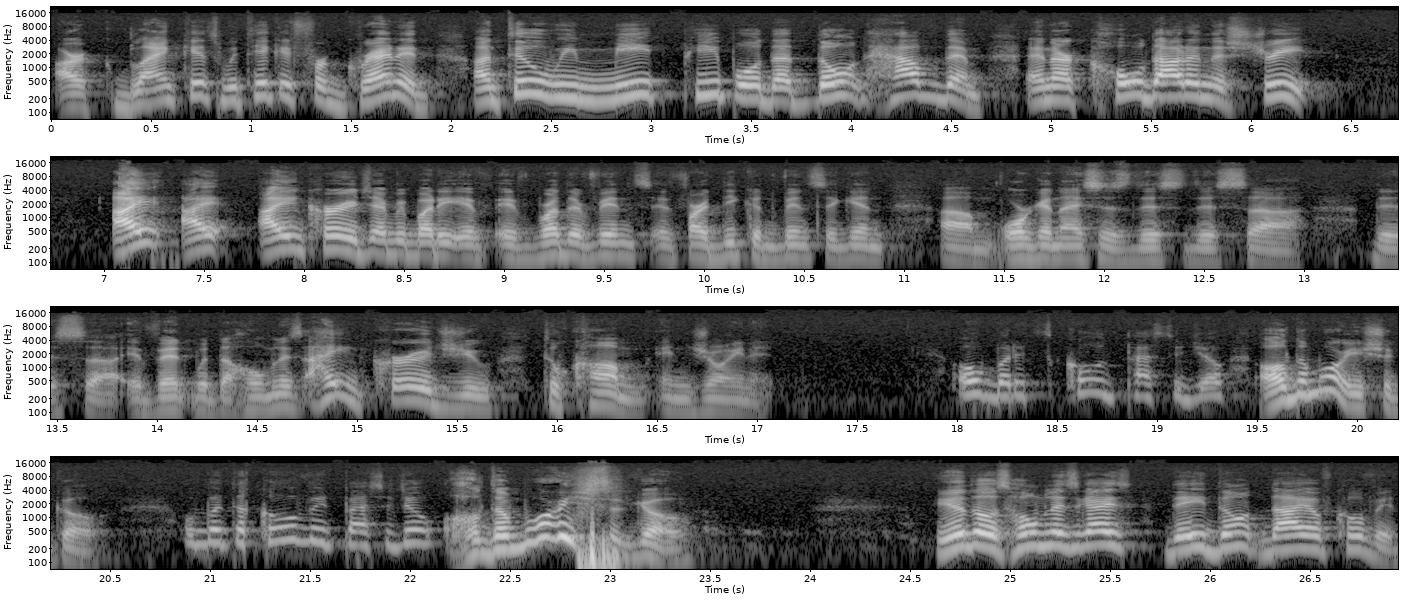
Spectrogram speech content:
our blankets. We take it for granted until we meet people that don't have them and are cold out in the street. I, I, I encourage everybody, if, if Brother Vince, if our Deacon Vince again um, organizes this, this uh, this uh, event with the homeless. I encourage you to come and join it. Oh, but it's cold, Pastor Joe. All the more you should go. Oh, but the COVID, Pastor Joe. All the more you should go. You know those homeless guys? They don't die of COVID.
